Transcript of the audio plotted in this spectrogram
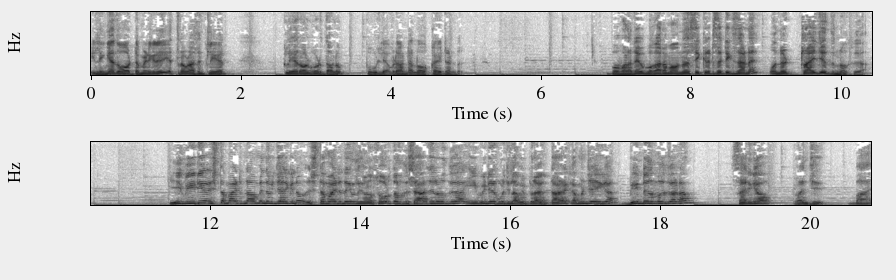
ഇല്ലെങ്കിൽ അത് ഓട്ടോമാറ്റിക്കലി എത്ര പ്രാവശ്യം ക്ലിയർ ക്ലിയർ ഓൾ കൊടുത്താലും പോവില്ല. ഇവിടെ കണ്ട ലോക്ക് ആയിട്ടുണ്ട്. അപ്പോൾ വളരെ ഉപകാരമാവുന്ന സീക്രട്ട് സെറ്റിങ്സ് ആണ്. ഒന്ന് ട്രൈ ചെയ്ത് നോക്കുക. ഈ വീഡിയോ ഇഷ്ടമായിട്ടുണ്ടാവും എന്ന് വിചാരിക്കുന്നു. ഇഷ്ടമായിട്ടുണ്ടെങ്കിൽ നിങ്ങൾ സുഹൃത്തുക്കൾക്ക് ഷെയർ ചെയ്ത് കൊടുക്കുക. ഈ വീഡിയോയെ കുറിച്ചുള്ള അഭിപ്രായം താഴെ കമന്റ് ചെയ്യുക. വീണ്ടും നമുക്ക് കാണാം. സൈനിങ് ഓഫ് രഞ്ജിത്ത് ബൈ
